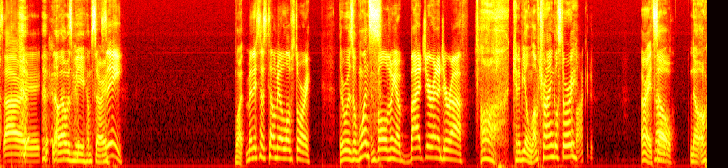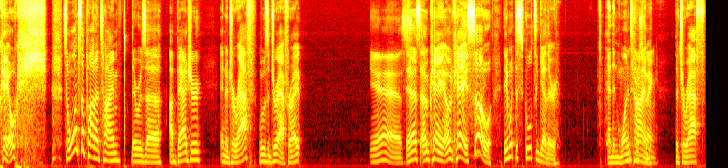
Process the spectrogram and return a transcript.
Sorry. No, that was me. I'm sorry. Z. What? Mini says tell me a love story There was a once. involving a badger and a giraffe. Oh, can it be a love triangle story? All Provocative. right, so no, okay, okay. So once upon a time, there was a a badger and a giraffe. It was a giraffe, right? Yes. Yes. Okay. Okay. So they went to school together, and then one time, the giraffe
